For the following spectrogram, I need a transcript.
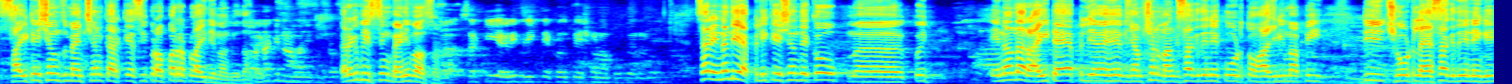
ਸਾਈਟੇਸ਼ਨਸ ਮੈਂਸ਼ਨ ਕਰਕੇ ਅਸੀਂ ਪ੍ਰੋਪਰ ਰਿਪਲਾਈ ਦੇਵਾਂਗੇ ਉਹਦਾ। ਤੁਹਾਡਾ ਕੀ ਨਾਮ ਹੈ ਜੀ? ਰਗਵੀਰ ਸਿੰਘ ਬੈਣੀਵਾਲ ਸਰ। ਸਰ ਕੀ ਅਗਲੀ ਤਰੀਕ ਤੇ ਖੁਦ ਪੇਸ਼ ਹੋਣਾ ਪਊਗਾ ਇਹਨਾਂ ਨੂੰ? ਸਰ ਇਹਨਾਂ ਦੀ ਐਪਲੀਕੇਸ਼ਨ ਦੇਖੋ ਕੋਈ ਇਹਨਾਂ ਦਾ ਰਾਈਟ ਹੈ ਇਹ ਐਗਜ਼ੈਂਪਸ਼ਨ ਮੰਗ ਸਕਦੇ ਨੇ ਕੋਰਟ ਤੋਂ ਹਾਜ਼ਰੀ ਮਾਫੀ ਦੀ ਛੋਟ ਲੈ ਸਕਦੇ ਨੇਗੇ।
